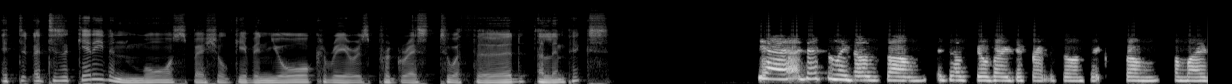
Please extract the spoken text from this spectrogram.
It, it, does it get even more special given your career has progressed to a third Olympics? Yeah, it definitely does. Um, it does feel very different this Olympics from from my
